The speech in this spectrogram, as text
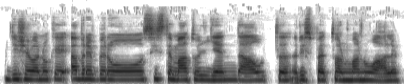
dicevano che avrebbero sistemato gli handout rispetto al manuale.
